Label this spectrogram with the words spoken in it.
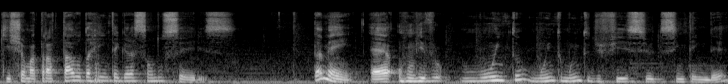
que chama Tratado da Reintegração dos Seres. Também é um livro muito, muito, muito difícil de se entender.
